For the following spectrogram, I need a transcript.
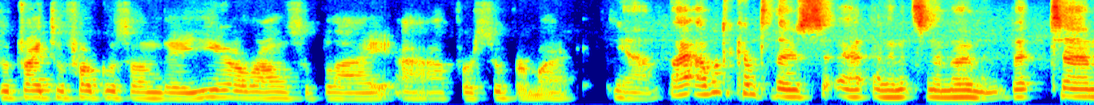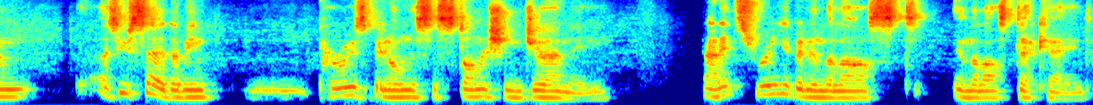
to try to focus on the year-round supply uh, for supermarkets. Yeah, I, I, want to come to those uh, elements in a moment, but um, as you said, I mean, Peru's been on this astonishing journey, and it's really been in the last in the last decade,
